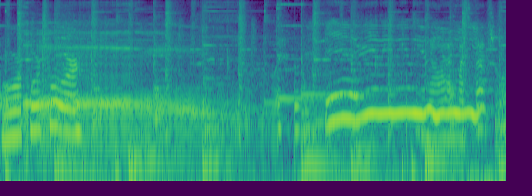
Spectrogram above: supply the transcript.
Pour, pour, pour. Now I have my spatula.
